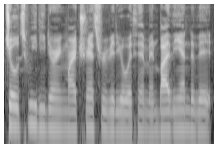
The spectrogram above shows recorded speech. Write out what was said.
joe tweedy during my transfer video with him and by the end of it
